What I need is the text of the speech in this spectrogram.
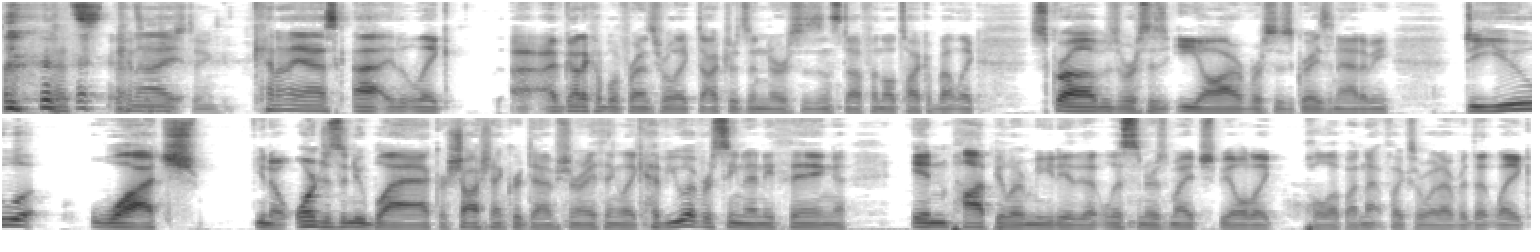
That's, that's can I can I ask uh, like I've got a couple of friends who are like doctors and nurses and stuff, and they'll talk about like Scrubs versus ER versus Grey's Anatomy. Do you watch, you know, Orange is the New Black or Shawshank Redemption or anything? Like, have you ever seen anything in popular media that listeners might just be able to like pull up on Netflix or whatever that like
